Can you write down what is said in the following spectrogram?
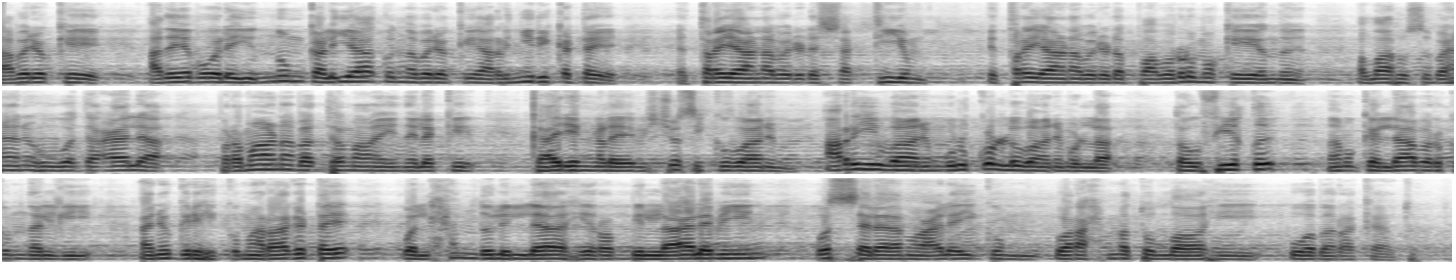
അവരൊക്കെ അതേപോലെ ഇന്നും കളിയാക്കുന്നവരൊക്കെ അറിഞ്ഞിരിക്കട്ടെ എത്രയാണ് അവരുടെ ശക്തിയും എത്രയാണ് അവരുടെ പവറുമൊക്കെ എന്ന് അള്ളാഹു സുബാനുഹൂവത്ത് ആല പ്രമാണബദ്ധമായ നിലയ്ക്ക് കാര്യങ്ങളെ വിശ്വസിക്കുവാനും അറിയുവാനും ഉൾക്കൊള്ളുവാനുമുള്ള തൗഫീഖ് നമുക്കെല്ലാവർക്കും നൽകി അനുഗ്രഹിക്കുമാറാകട്ടെ. വൽഹംദുലില്ലാഹി റബ്ബിൽ ആലമീൻ. വസ്സലാമലൈക്കും വറഹ്മത്തുള്ളാഹി വബറകാതുഹു.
